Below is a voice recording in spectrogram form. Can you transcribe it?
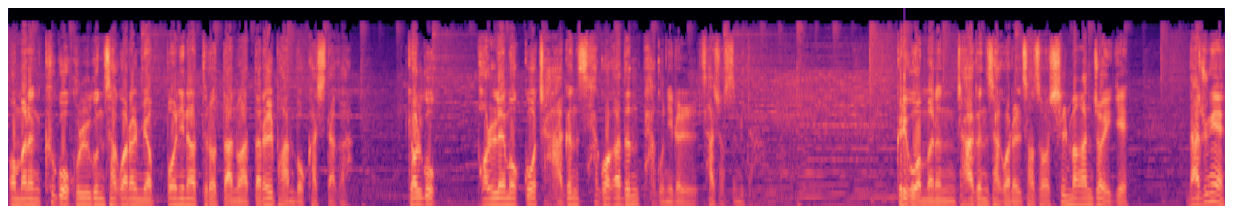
엄마는 크고 굵은 사과를 몇 번이나 들었다 놨다를 반복하시다가 결국 벌레 먹고 작은 사과가 든 바구니를 사셨습니다. 그리고 엄마는 작은 사과를 사서 실망한 저에게 나중에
